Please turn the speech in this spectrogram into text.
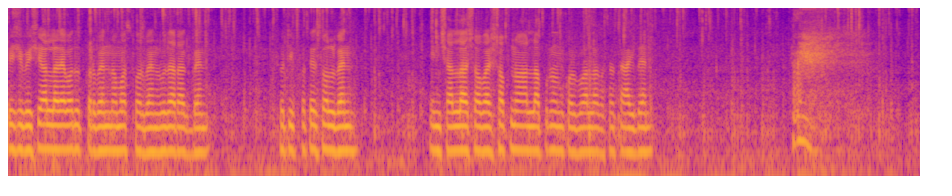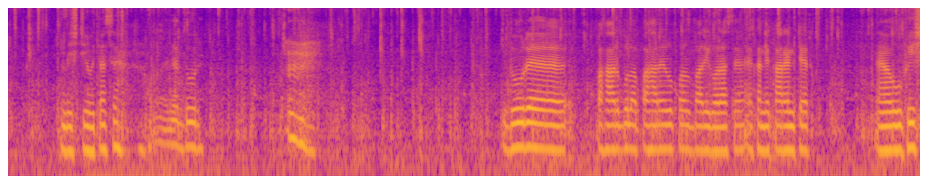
বেশি বেশি আল্লাহর আবাদত করবেন, নামাজ পড়বেন, রোজা রাখবেন, সঠিক পথে চলবেন। ইনশাল্লাহ সবার স্বপ্ন আল্লাহ পূরণ করব আল্লাহ কথা চাইবেন বৃষ্টি হইতাছে দূর। দূরে পাহাড়গুলো, পাহাড়ের উপর বাড়িঘর আছে, এখানে কারেন্টের অফিস,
